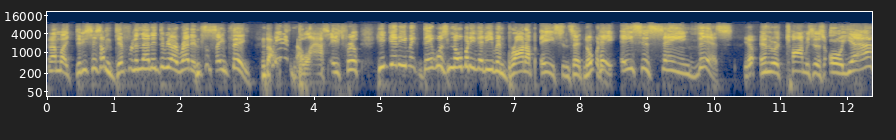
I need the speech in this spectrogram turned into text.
And I'm like, did he say something different in that interview? I read it. It's the same thing. No, he didn't no. blast Ace Frehley. He didn't even. There was nobody that even brought up Ace and said, nobody. "Hey, Ace is saying this." Yep. And where Tommy says, "Oh yeah."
